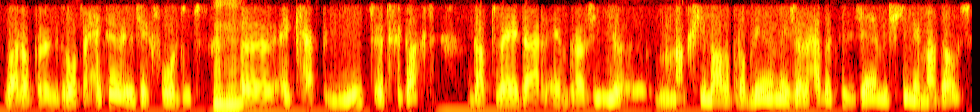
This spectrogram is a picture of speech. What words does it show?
waarop er een grote hitte zich voordoet. Mhm. Uh, ik heb niet het gedacht dat wij daar in Brazilië maximale problemen mee zullen hebben. Tenzij misschien in Manaus,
